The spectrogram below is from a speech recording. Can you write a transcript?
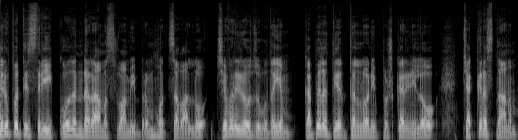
తిరుపతి శ్రీ కోదండరామస్వామి బ్రహ్మోత్సవాల్లో చివరి రోజు ఉదయం కపిలతీర్థంలోని పుష్కరిణిలో చక్రస్నానం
